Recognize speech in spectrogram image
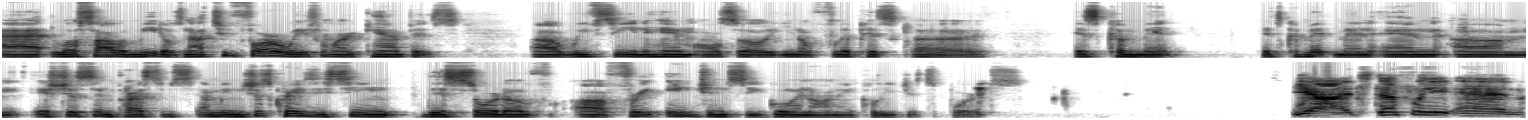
at Los Alamitos, not too far away from our campus. Uh, we've seen him also, you know, flip his uh, his commit his commitment, and um, it's just impressive. I mean, it's just crazy seeing this sort of uh, free agency going on in collegiate sports. Yeah, it's definitely, and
